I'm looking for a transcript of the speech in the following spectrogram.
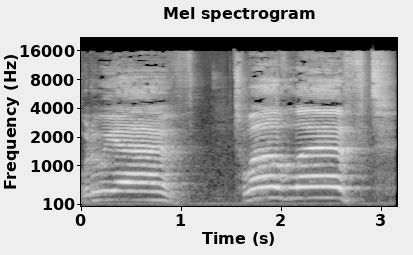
what do we have? 12 left.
